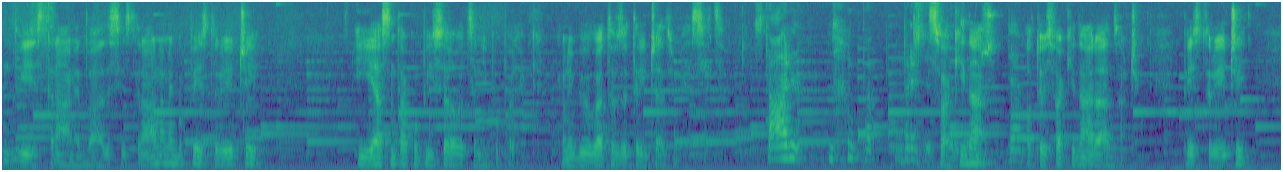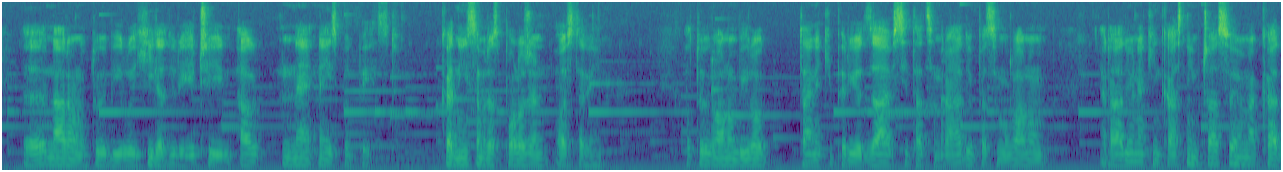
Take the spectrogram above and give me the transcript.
dvije strane, 20 strana, nego 500 riječi. I ja sam tako pisao Crni Pupoljak. On je bio gotov za 3-4 mjeseca. Stvarno? pa brzo Svaki dan. Da. Ali to je svaki dan rad, znači 500 riječi. E, naravno, tu je bilo i hiljadu riječi, ali ne, ne ispod 500 kad nisam raspoložen, ostavim. A to je uglavnom bilo taj neki period zavisi, tad sam radio, pa sam uglavnom radio nekim kasnim časovima, kad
